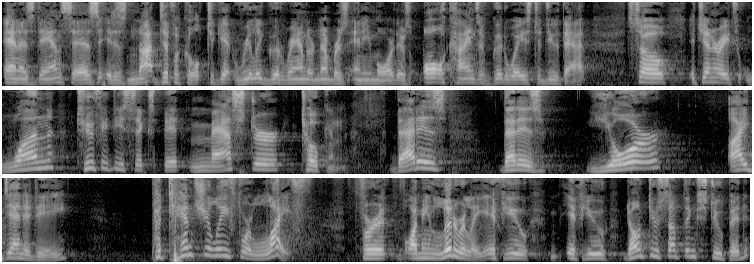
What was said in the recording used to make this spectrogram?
And as Dan says, it is not difficult to get really good random numbers anymore. There's all kinds of good ways to do that. So it generates one 256 bit master token. That is, that is your identity potentially for life. For, I mean, literally, if you, if you don't do something stupid,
